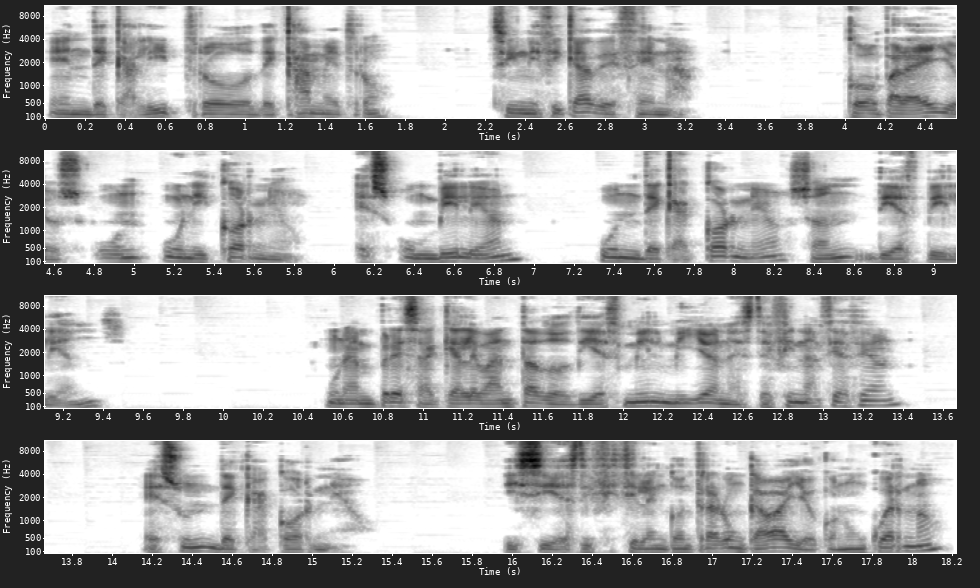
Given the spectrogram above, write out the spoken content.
En decalitro o decámetro, significa decena. Como para ellos un unicornio es un billón, un decacornio son 10 billions. Una empresa que ha levantado 10.000 millones de financiación es un decacornio. Y si es difícil encontrar un caballo con un cuerno,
